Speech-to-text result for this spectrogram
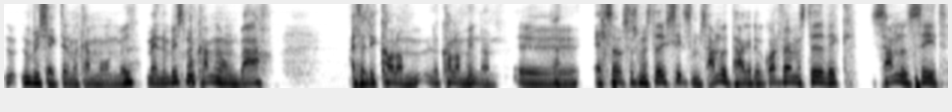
nu, nu vidste jeg ikke det med kampvognen, vel? Men hvis nu kampvognen var altså lidt kold om, lidt kold om vinteren, øh, ja. altså, så skal man stadig se det som samlet pakke. Det kan godt være, at man stadigvæk samlet set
